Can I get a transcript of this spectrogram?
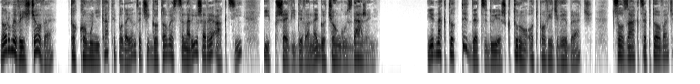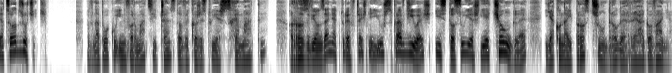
Normy wyjściowe to komunikaty podające ci gotowe scenariusze reakcji i przewidywanego ciągu zdarzeń. Jednak to ty decydujesz, którą odpowiedź wybrać, co zaakceptować, a co odrzucić. W natłoku informacji często wykorzystujesz schematy, rozwiązania, które wcześniej już sprawdziłeś i stosujesz je ciągle jako najprostszą drogę reagowania.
